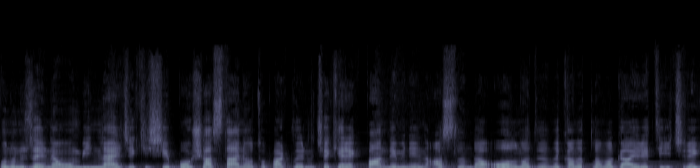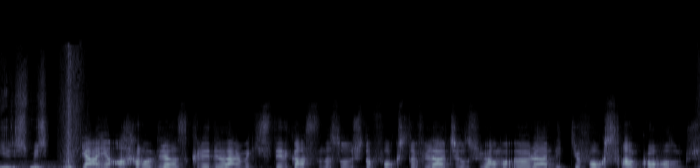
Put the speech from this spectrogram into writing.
Bunun üzerine on binlerce kişi boş hastane otoparklarını çekerek pandeminin aslında olmadığını kanıtlama gayreti içine girişmiş. Yani adama biraz kredi vermek istedik aslında sonuçta Fox'ta falan çalışıyor ama öğrendik ki Fox'tan kovulmuş.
